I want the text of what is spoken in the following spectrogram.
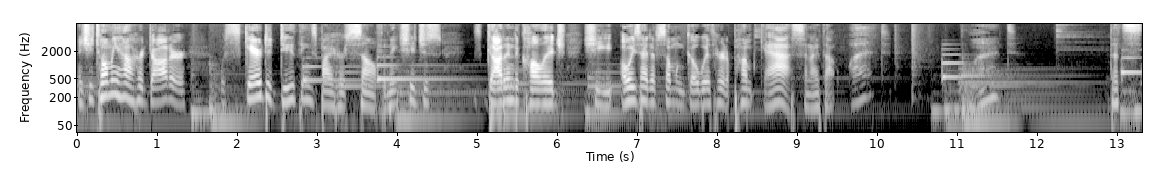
and she told me how her daughter was scared to do things by herself. I think she just got into college. She always had to have someone go with her to pump gas, and I thought, what? What? That's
